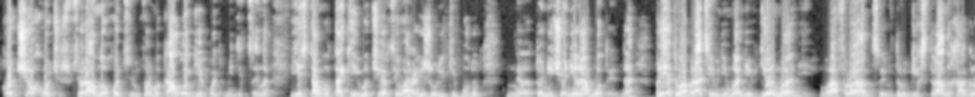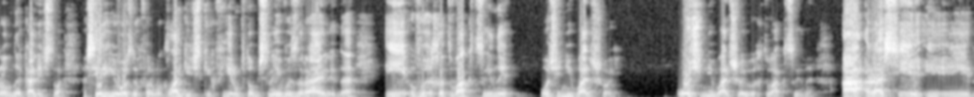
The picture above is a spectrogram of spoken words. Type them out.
хоть что хочешь. Все равно, хоть фармакология, хоть медицина. Если там вот такие вот черти, воры и жулики будут, то ничего не работает. Да? При этом обрати внимание, в Германии, во Франции, в других странах огромное количество серьезных фармакологических фирм, в том числе и в Израиле, да, и выход вакцины очень небольшой. Очень небольшой выход вакцины. А Россия и, и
